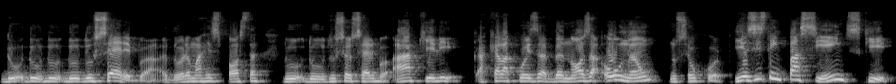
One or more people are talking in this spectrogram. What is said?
do, do, do, do cérebro, a dor é uma resposta do, do, do, seu cérebro àquele, àquela coisa danosa ou não no seu corpo. E existem pacientes que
